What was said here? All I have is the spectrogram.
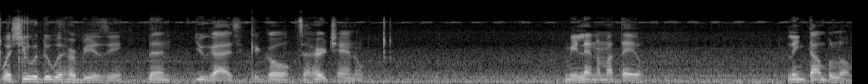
what she would do with her BZ, then you guys could go to her channel, Milena Mateo. Link down below.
